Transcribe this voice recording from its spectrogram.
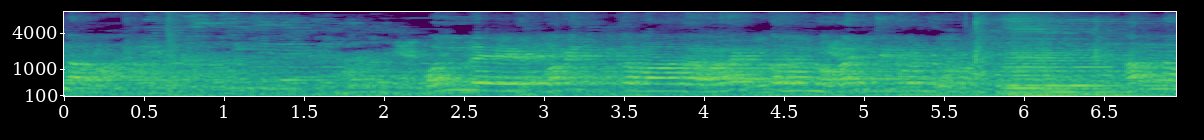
ನಮೋ ಒಂದೇ ಪವಿತ್ರವಾದ ರಕ್ತವನ್ನು ಹಂಚಿಕೊಂಡು ನನ್ನ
